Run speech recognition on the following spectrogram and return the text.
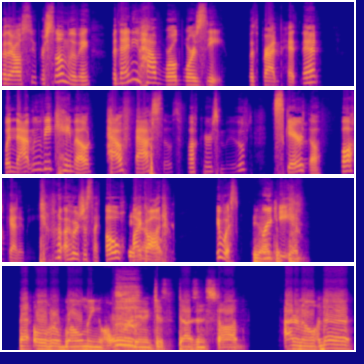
but they're all super slow moving. But then you have World War Z with Brad Pitt in it. When that movie came out, how fast those fuckers moved scared the fuck out of me. I was just like, oh my god, it was Yeah, freaky. that, that overwhelming horde, and it just doesn't stop. I don't know. the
